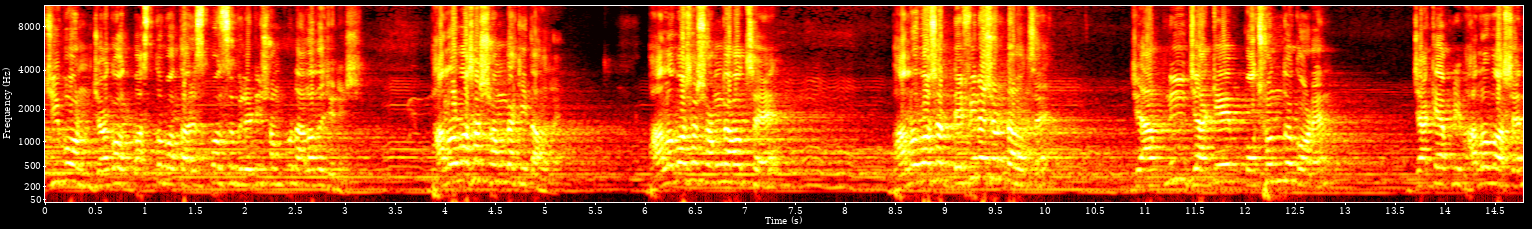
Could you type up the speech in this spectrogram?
জীবন, জগৎ, বাস্তবতা রেসপন্সিবিলিটি সম্পূর্ণ আলাদা জিনিস। ভালোবাসার সংজ্ঞা কি তাহলে? ভালোবাসার সংজ্ঞা হচ্ছে, ভালোবাসার ডেফিনেশনটা হচ্ছে যে আপনি যাকে পছন্দ করেন, যাকে আপনি ভালোবাসেন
